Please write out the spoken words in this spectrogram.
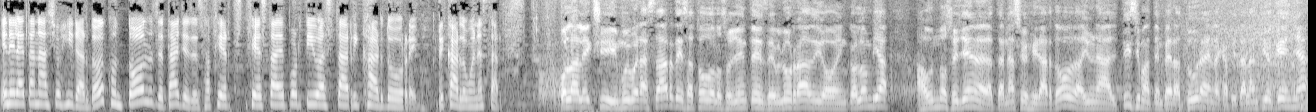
En el Atanasio Girardot, con todos los detalles de esa fiesta deportiva, está Ricardo Orrego. Ricardo, buenas tardes. Hola, Alexi. Muy buenas tardes a todos los oyentes de Blue Radio en Colombia. Aún no se llena el Atanasio Girardot. Hay una altísima temperatura en la capital antioqueña.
